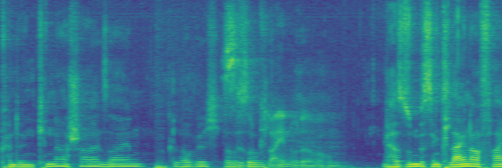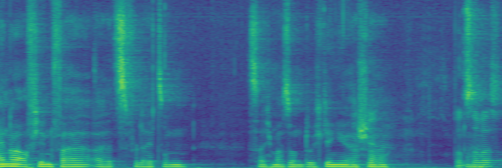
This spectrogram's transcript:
könnte ein Kinderschal sein, glaube ich. Ist der so klein oder warum? Ja, so ein bisschen kleiner, feiner auf jeden Fall als vielleicht so ein, sag ich mal, so ein durchgängiger Okay. Schal. Sonst noch was?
